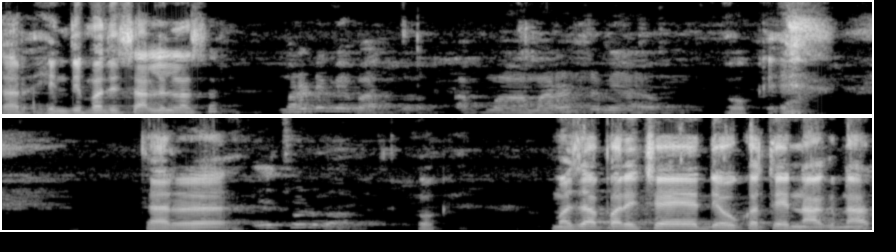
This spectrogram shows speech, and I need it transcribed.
तर हिंदीमध्ये चालेल ना सर? मराठी में बात करो आप महाराष्ट्र में आए हो ओके. तर ये छोड़ दो ओके. माझा परिचय देवकते नागनाथ.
